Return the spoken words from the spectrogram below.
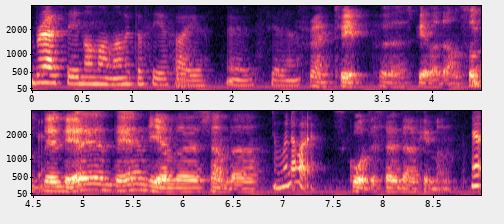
Brass är någon annan utav CSI-serien. Frank Tripp eh, spelade han. Så Just det, det, det är en del eh, kända Ja, det det. skådisar i den filmen. Ja.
